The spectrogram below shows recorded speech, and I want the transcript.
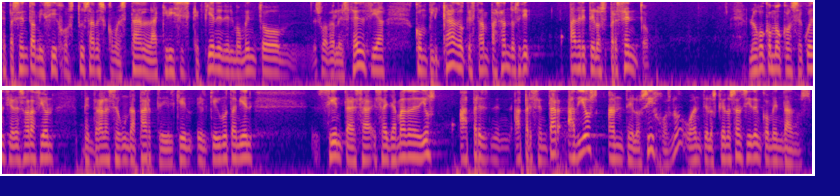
te presento a mis hijos, tú sabes cómo están, la crisis que tienen, el momento de su adolescencia, complicado que están pasando, es decir, Padre, te los presento. Luego, como consecuencia de esa oración, vendrá la segunda parte, el que, el que uno también sienta esa, esa llamada de Dios a, presentar a Dios ante los hijos, ¿no? O ante los que nos han sido encomendados.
